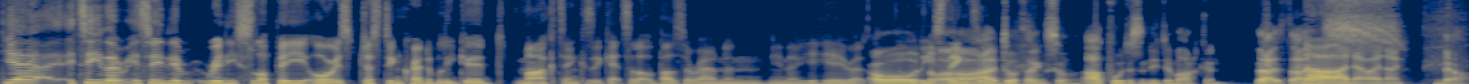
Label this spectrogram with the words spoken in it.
Yeah, it's either it's either really sloppy or it's just incredibly good marketing because it gets a lot of buzz around and you know you hear oh, all these no, things. I don't think so. Apple doesn't need the marketing. That's, that's no, I know, I know. No,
